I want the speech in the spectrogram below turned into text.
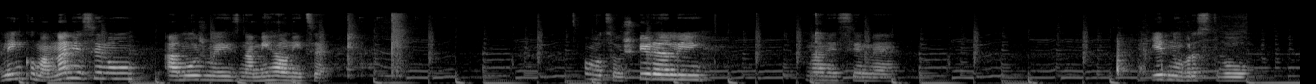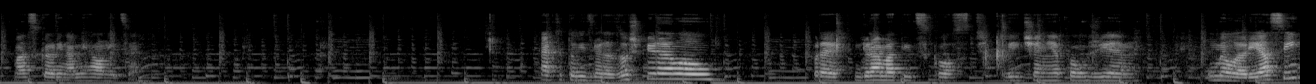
Tak, mám nanesenú a môžeme ísť na myhalnice. Pomocou špirály nanesieme jednu vrstvu maskali na myhalnice. Takto to vyzerá so špirálou. Pre dramatickosť líčenia použijem umelé riasy.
